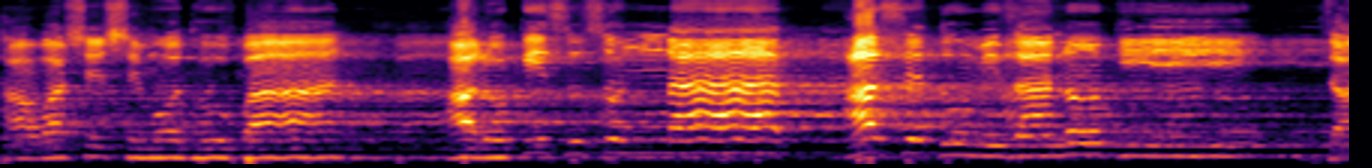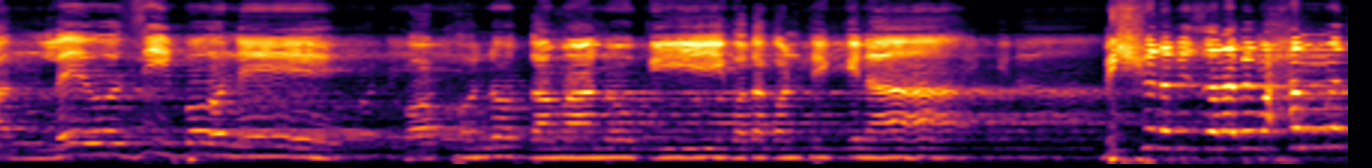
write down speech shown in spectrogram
খাওয়া শেষে মধুপান। আরও কিছু সুন্নাত আছে, তুমি জানো কি? জানলেও জীবনে কখনো তা মানো কি? কথা কন ঠিক কিনা? বিশ্বনবী জনাবে মোহাম্মদ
